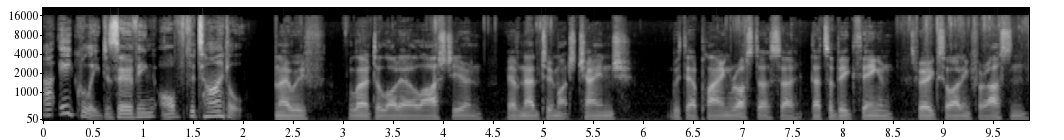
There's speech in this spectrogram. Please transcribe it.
are equally deserving of the title. I know we've learnt a lot out of last year and we haven't had too much change with our playing roster. So that's a big thing and it's very exciting for us. And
